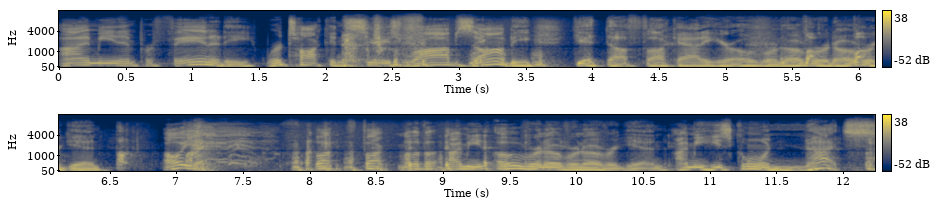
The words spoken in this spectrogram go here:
I mean, in profanity. We're talking serious Rob Zombie. Get the fuck out of here over and over and over again. Oh, yeah. fuck, fuck, motherfucker. I mean, over and over and over again. I mean, he's going nuts.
